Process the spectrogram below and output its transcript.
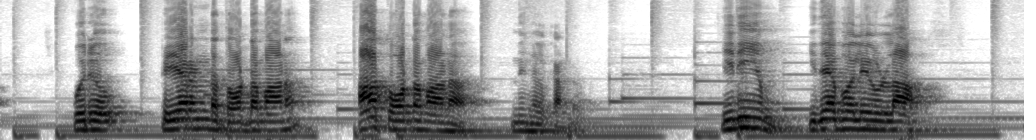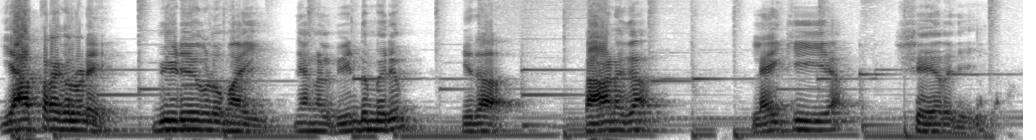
ഒരു പേരന്റെ തോട്ടമാണ്. ആ തോട്ടമാണ് നിങ്ങൾ കണ്ടത്. ഇനിയും ഇതേപോലെയുള്ള യാത്രകളുടെ വീഡിയോകളുമായി ഞങ്ങൾ വീണ്ടും വരും. ഇത് കാണുക ലൈക്ക് ചെയ്യുക ഷെയർ ചെയ്യുക.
